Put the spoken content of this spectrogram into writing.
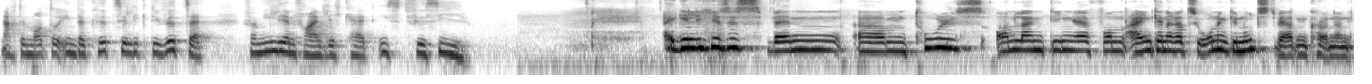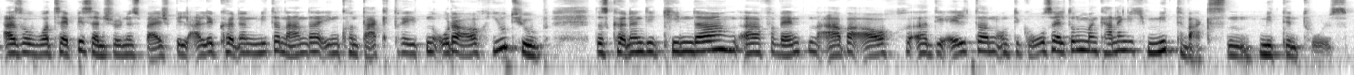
Nach dem Motto, in der Kürze liegt die Würze. Familienfreundlichkeit ist für Sie. Eigentlich ist es, wenn ähm, Tools, Online-Dinge von allen Generationen genutzt werden können. Also WhatsApp ist ein schönes Beispiel. Alle können miteinander in Kontakt treten oder auch YouTube. Das können die Kinder äh, verwenden, aber auch äh, die Eltern und die Großeltern. man kann eigentlich mitwachsen mit den Tools.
